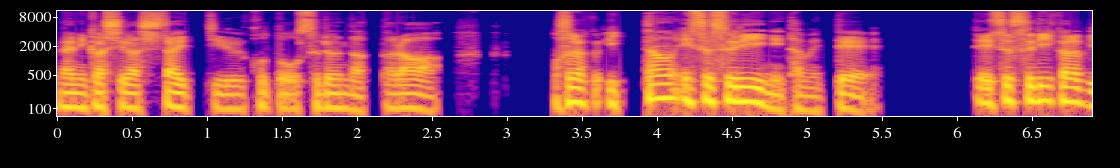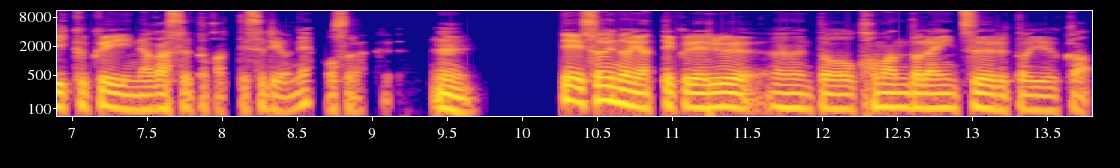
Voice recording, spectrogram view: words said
何かしらしたいっていうことをするんだったら、おそらく一旦 S3 に貯めて、で、S3 からビッグクエリに流すとかってするよね、おそらく。うん。で、そういうのをやってくれる、うんと、コマンドラインツールというか、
